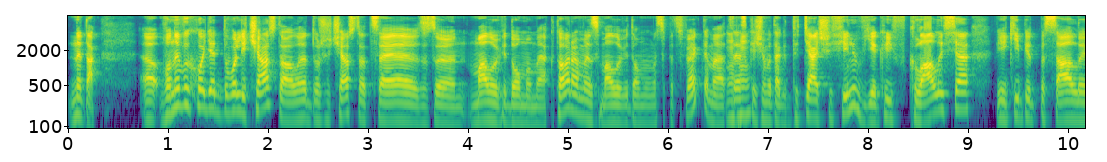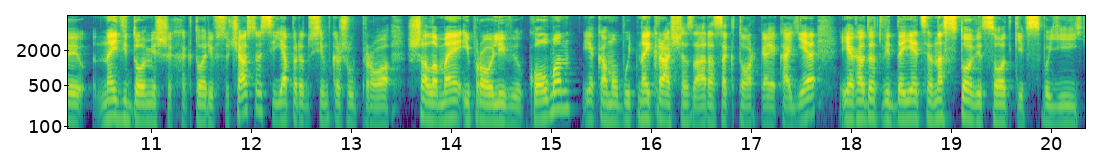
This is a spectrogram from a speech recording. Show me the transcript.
не так. Е, Вони виходять доволі часто, але дуже часто це з маловідомими акторами, з маловідомими спецефектами. А це, Мгм. скажімо так, дитячий фільм, в який вклалися, в який підписали найвідоміших акторів сучасності. Я передусім кажу про Шаламе і про Олівію Колман, яка, мабуть, найкраща зараз акторка, яка є, яка тут віддається на 100% своїй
